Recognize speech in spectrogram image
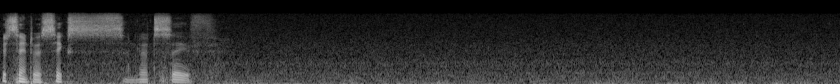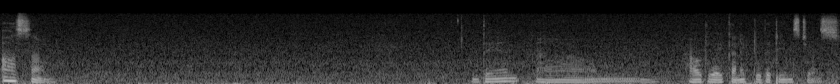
it's CentOS 6 and let's save. Awesome. Then um, how do I connect to that instance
